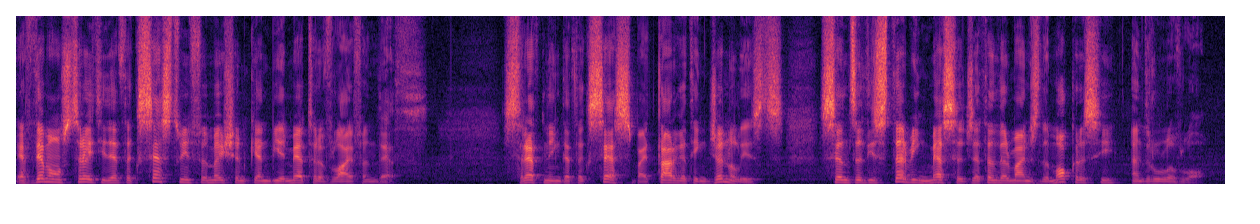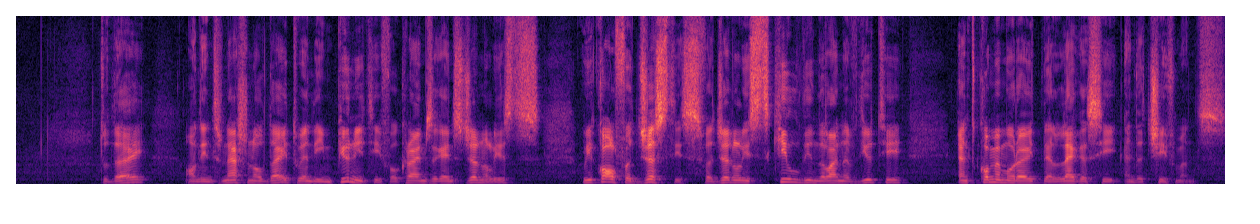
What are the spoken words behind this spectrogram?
have demonstrated that access to information can be a matter of life and death. Threatening that access by targeting journalists sends a disturbing message that undermines democracy and the rule of law. Today, on the International Day to End Impunity for Crimes Against Journalists, we call for justice for journalists killed in the line of duty and commemorate their legacy and achievements.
